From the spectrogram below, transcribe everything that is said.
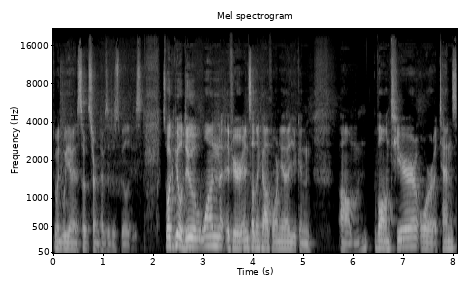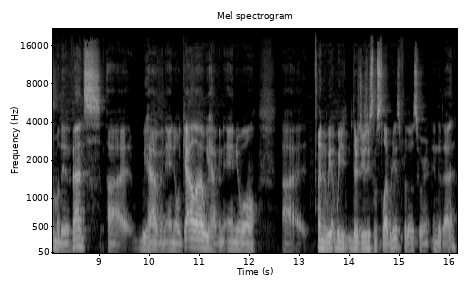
when we have certain types of disabilities. So what can people do? One if you're in southern california you can um, volunteer or attend some of the events. Uh, we have an annual gala we have an annual uh, and we, we there's usually some celebrities for those who are into that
